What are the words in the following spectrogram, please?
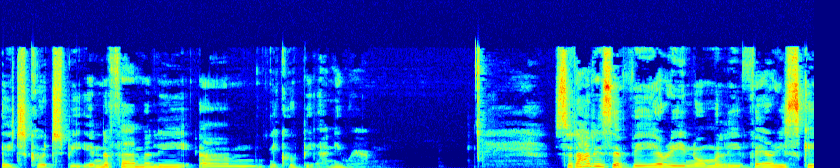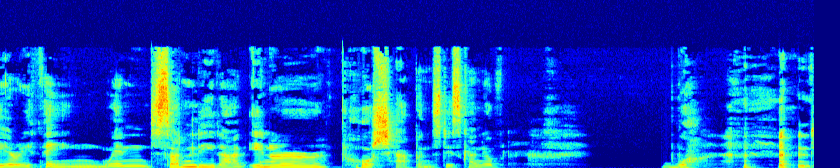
it could be in the family, um, it could be anywhere. So that is a very normally very scary thing when suddenly that inner push happens, this kind of whoa. and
